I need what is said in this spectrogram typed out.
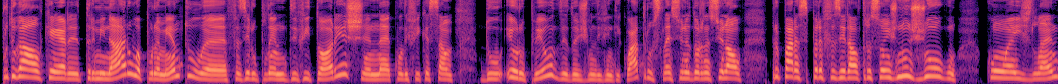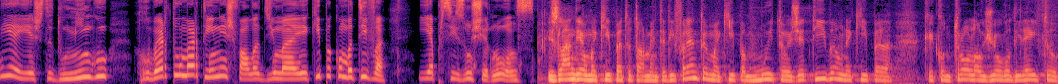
Portugal quer terminar o apuramento, a fazer o pleno de vitórias na qualificação do Europeu de 2024. O selecionador nacional prepara-se para fazer alterações no jogo com a Islândia este domingo. Roberto Martínez fala de uma equipa combativa e é preciso mexer no 11. Islândia é uma equipa totalmente diferente, é uma equipa muito objetiva, uma equipa que controla o jogo direito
